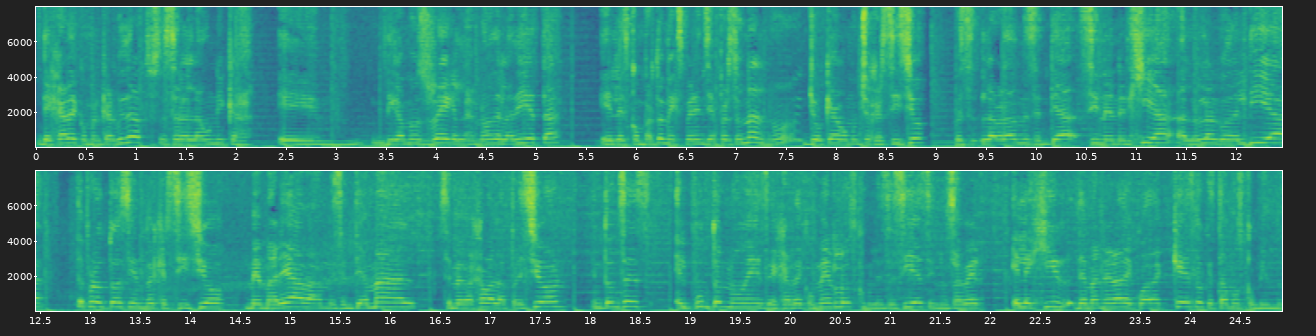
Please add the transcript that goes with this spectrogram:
dejar de comer carbohidratos. Esa era la única, eh, digamos, regla, ¿no? De la dieta. Eh, les comparto mi experiencia personal, ¿no? Yo que hago mucho ejercicio, pues la verdad me sentía sin energía a lo largo del día. De pronto haciendo ejercicio me mareaba, me sentía mal, se me bajaba la presión. Entonces el punto no es dejar de comerlos, como les decía, sino saber elegir de manera adecuada qué es lo que estamos comiendo.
